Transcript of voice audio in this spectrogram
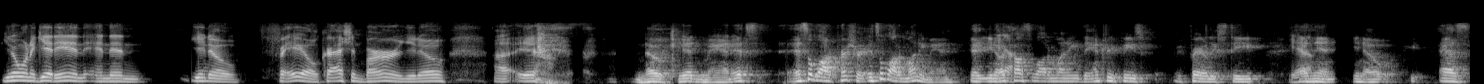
you don't want to get in and then you know fail crash and burn you know uh yeah No kidding, man. It's it's a lot of pressure. It's a lot of money, man. Uh, You know, Yeah. it costs a lot of money. The entry fee's fairly steep. Yeah. And then, you know, as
